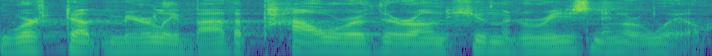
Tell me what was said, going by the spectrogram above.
worked up merely by the power of their own human reasoning or will.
